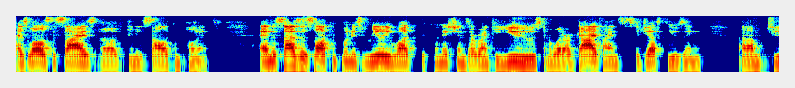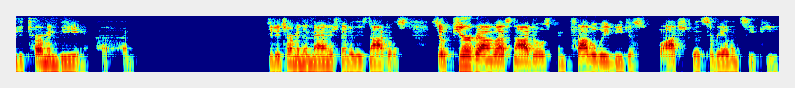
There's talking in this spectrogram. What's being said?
as well as the size of any solid components. And the size of the solid component is really what the clinicians are going to use and what our guidelines suggest using um, to determine the uh, to determine the management of these nodules. So pure ground glass nodules can probably be just watched with surveillance CT,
